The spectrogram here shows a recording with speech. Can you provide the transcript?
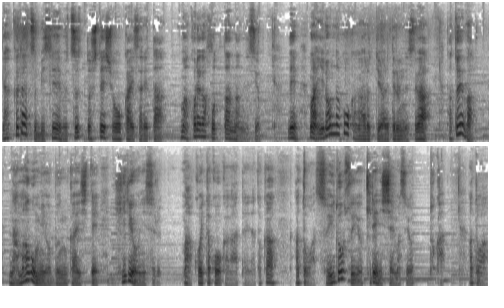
役立つ微生物として紹介された。まあこれが発端なんですよ。でまあいろんな効果があるって言われてるんですが例えば生ゴミを分解して肥料にする。まあこういった効果があったりだとかあとは水道水をきれいにしちゃいますよ。とかあとは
